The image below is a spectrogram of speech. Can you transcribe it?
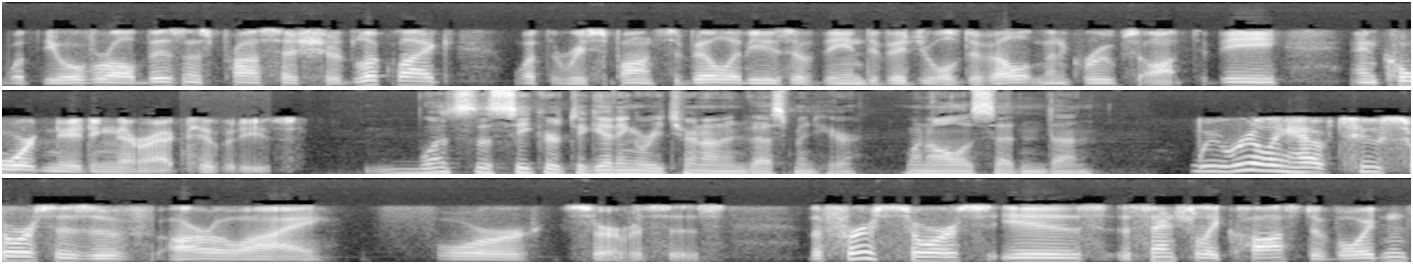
what the overall business process should look like, what the responsibilities of the individual development groups ought to be, and coordinating their activities. What's the secret to getting a return on investment here when all is said and done? We really have two sources of ROI for services. The first source is essentially cost avoidance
